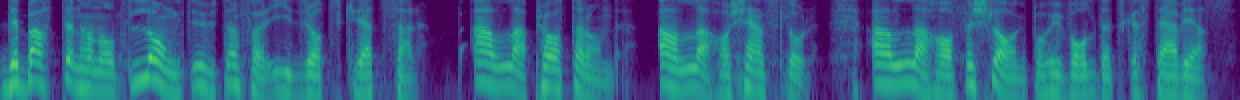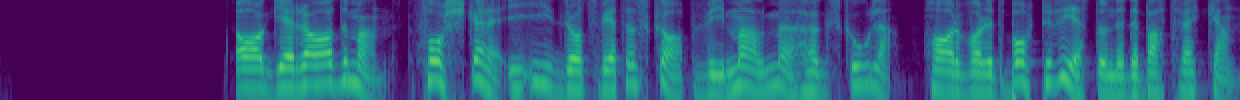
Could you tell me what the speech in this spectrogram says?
Debatten har nått långt utanför idrottskretsar. Alla pratar om det, alla har känslor, alla har förslag på hur våldet ska stävjas. AG Radman, forskare i idrottsvetenskap vid Malmö högskola, har varit bortrest under debattveckan,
